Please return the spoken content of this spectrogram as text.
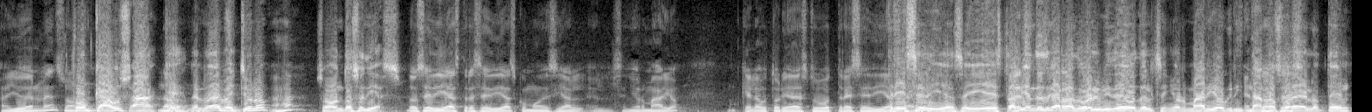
Ayúdenme. Son Fue un caos. Ah, No. ¿qué? ¿Del 9 al 21? Ajá. Son 12 días. 12 días, 13 días, como decía el, el señor Mario, que la autoridad estuvo 13 días. 13 ahí. días. Ahí está Tres- bien desgarrador el video del señor Mario gritando Entonces, afuera del hotel.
